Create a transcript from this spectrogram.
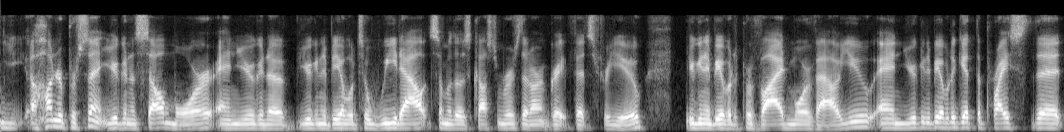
100% you're going to sell more and you're going to you're going to be able to weed out some of those customers that aren't great fits for you you're going to be able to provide more value and you're going to be able to get the price that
